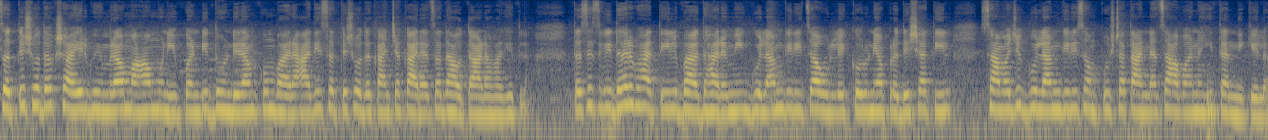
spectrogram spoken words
सत्यशोधक शाहीर भीमराव महामुनी पंडित धोंडीराम कुंभार आदी सत्यशोधकांच्या कार्याचा धावता आढावा घेतला. तसेच विदर्भातील भा धार्मिक गुलामगिरीचा उल्लेख करून या प्रदेशातील सामाजिक गुलामगिरी संपुष्टात आणण्याचं आवाहनही त्यांनी केलं.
